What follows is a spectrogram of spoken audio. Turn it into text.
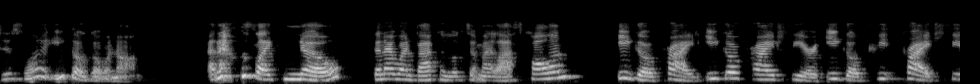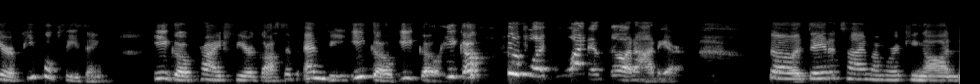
There's a lot of ego going on. And i was like no. Then i went back and looked at my last column ego pride ego pride fear ego pre- pride fear people pleasing ego, pride, fear, gossip, envy, ego, ego, ego. it's like, what is going on here? So, a day at a time, I'm working on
